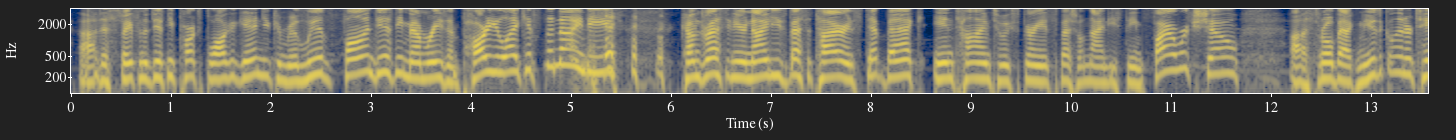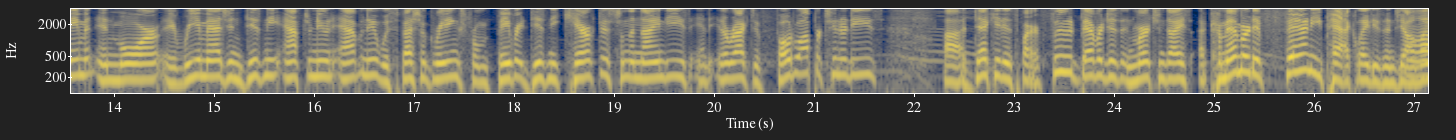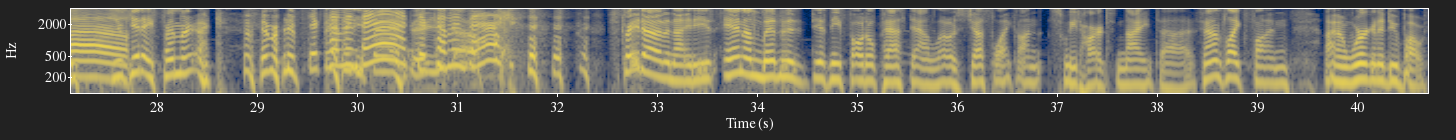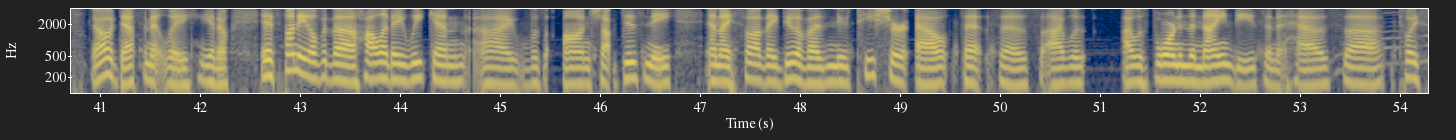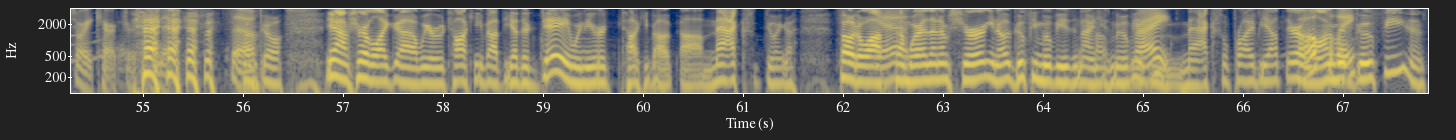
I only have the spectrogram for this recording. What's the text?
Uh, this is straight from the Disney Parks blog again. You can relive fond Disney memories and party like it's the 90s. Come dressed in your 90s best attire and step back in time to experience special 90s themed fireworks show. Uh, throwback musical entertainment and more. A reimagined Disney Afternoon Avenue with special greetings from favorite Disney characters from the 90s and interactive photo opportunities. Uh, decade inspired food, beverages, and merchandise. A commemorative fanny pack, ladies and gentlemen. Wow. You get a, a commemorative They're coming back. pack. They're coming go back. straight out of the 90s and unlimited Disney Photo Pass downloads, just like on Sweethearts Night. Uh, sounds like fun. Uh, we're going to do both. Oh, definitely. You know, it's funny over the holiday weekend, I was on Shop Disney and I saw they do have a new T-shirt out that says I was I was born in the '90s, and it has uh, Toy Story characters in it. So so cool. Yeah, I'm sure like uh, we were talking about the other day when you were talking about uh, Max doing a photo op Yes. somewhere, then I'm sure, you know, Goofy movie is a 90s movie. right. Max will probably be out there along with Goofy, and,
